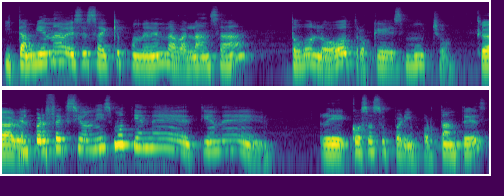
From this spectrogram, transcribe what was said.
Y también a veces hay que poner en la balanza todo lo otro, que es mucho. Claro. El perfeccionismo tiene, tiene eh, cosas súper importantes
